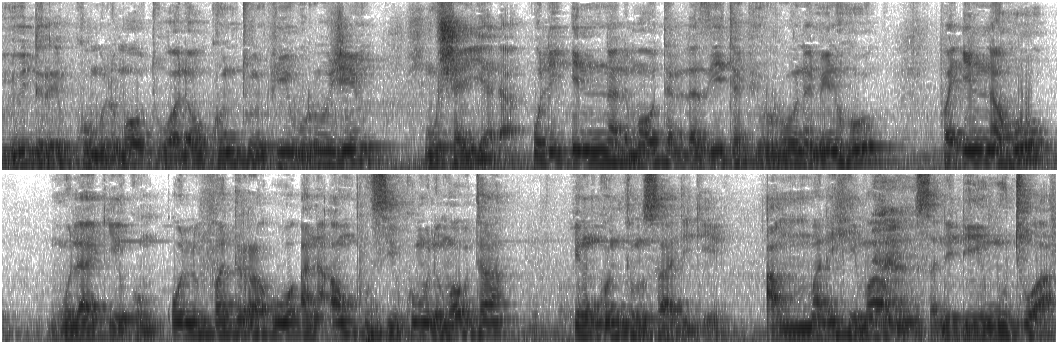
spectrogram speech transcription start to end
yudrikumul mautu walau kuntum fi burujin mushayyada. Qul innal mauta allazi tafirruna minhu fa innahu mulaqikum. Qul fadra'u an anfusikumul mauta in kuntum sadiqin. Amma himamu sanidi mutuwa.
